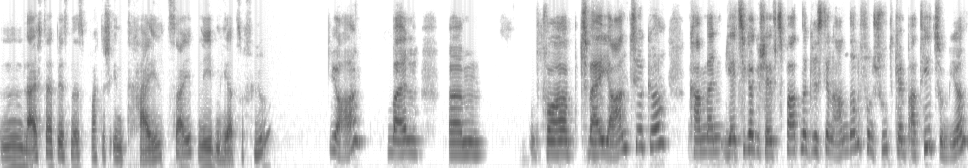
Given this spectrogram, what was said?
ein Lifestyle-Business praktisch in Teilzeit nebenher zu führen? Ja, weil ähm, vor zwei Jahren circa kam mein jetziger Geschäftspartner Christian Anderl von Shootcamp.at zu mir,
